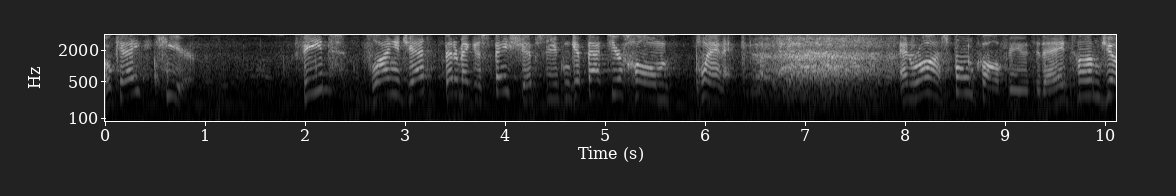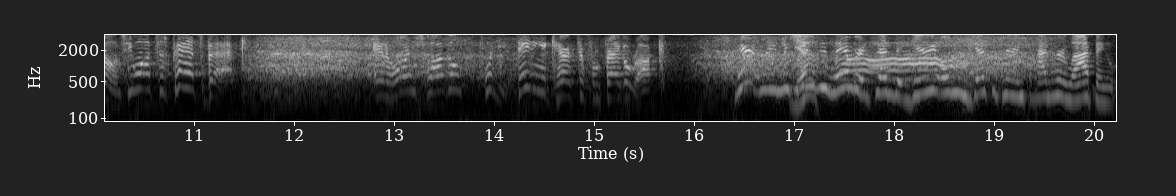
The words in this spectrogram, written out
okay? Here. Phoebes, flying a jet, better make it a spaceship so you can get back to your home planet. And Ross, phone call for you today. Tom Jones. He wants his pants back. And Hornswoggle, what are you, dating a character from Fraggle Rock? Apparently, Mackenzie Lambert said that Gary Oldman's guest appearance had her laughing.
